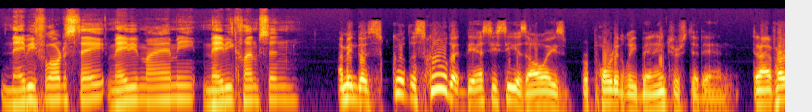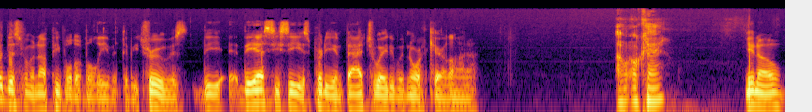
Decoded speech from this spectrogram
maybe Florida State, maybe Miami, maybe Clemson. I mean, the school the school that the SEC has always reportedly been interested in, and I've heard this from enough people to believe it to be true, is the the SEC is pretty infatuated with North Carolina. Oh, okay. You know,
